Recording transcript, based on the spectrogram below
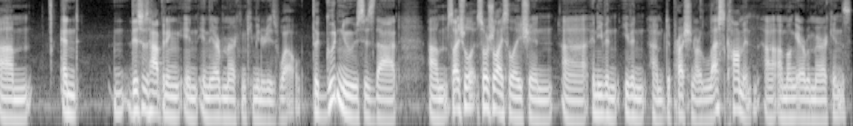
um, and this is happening in, in the Arab American community as well. The good news is that um, social, social isolation uh, and even even um, depression are less common uh, among Arab Americans,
